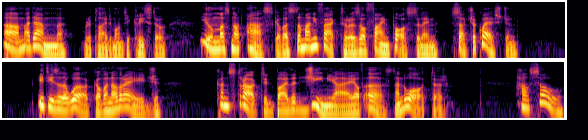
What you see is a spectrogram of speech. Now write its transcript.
"Ah, madame," replied Monte Cristo, "you must not ask of us the manufacturers of fine porcelain such a question. It is the work of another age, constructed by the genii of earth and water. "How so?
